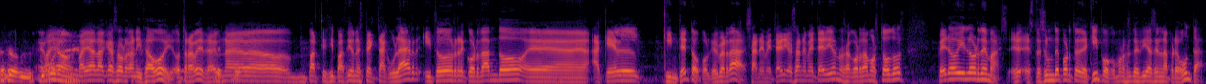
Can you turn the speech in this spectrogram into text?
Vaya, vaya la que has organizado hoy, otra vez. Hay una eh, participación espectacular y todos recordando eh, aquel quinteto, porque es verdad, San Emeterio, San Emeterio, nos acordamos todos, pero ¿y los demás? Esto es un deporte de equipo, como nos decías en la pregunta.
